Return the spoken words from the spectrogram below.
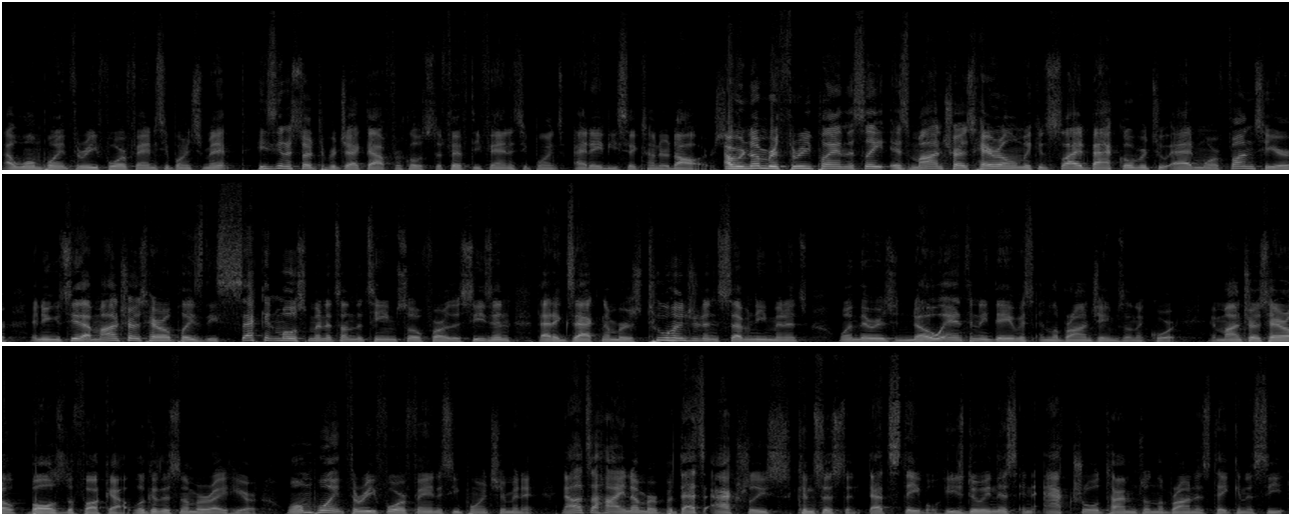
at 1.34 fantasy points per minute, he's going to start to project out for close to 50 fantasy points at $8600. Our number 3 play in the slate is Montrezl Harrell and we can slide back over to add more funds here and you can see that Montrezl Harrell plays the second most minutes on the team so far this season. That exact number is 270 minutes when there is no Anthony Davis and LeBron James on the court. And Montrezl Harrell balls the fuck out. Look at this number right here 1.34 fantasy points per minute. Now it's a high number, but that's actually consistent. That's stable. He's doing this in actual times when LeBron has taken a seat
